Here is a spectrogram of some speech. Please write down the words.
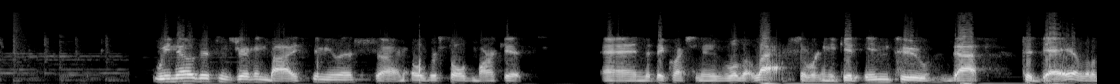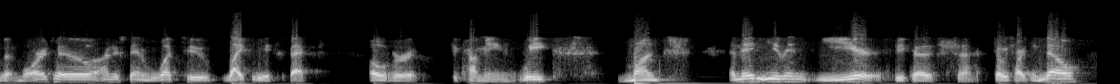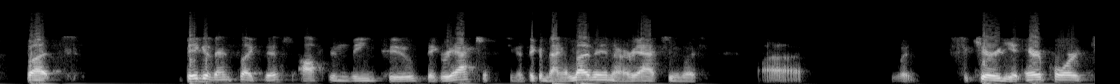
we know this is driven by stimulus, uh, an oversold market. And the big question is, will it last? So we're going to get into that today a little bit more to understand what to likely expect over the coming weeks, months, and maybe even years because uh, it's always hard to know. But big events like this often lead to big reactions. You know, think of 9/11, our reaction with uh, with security at airports,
